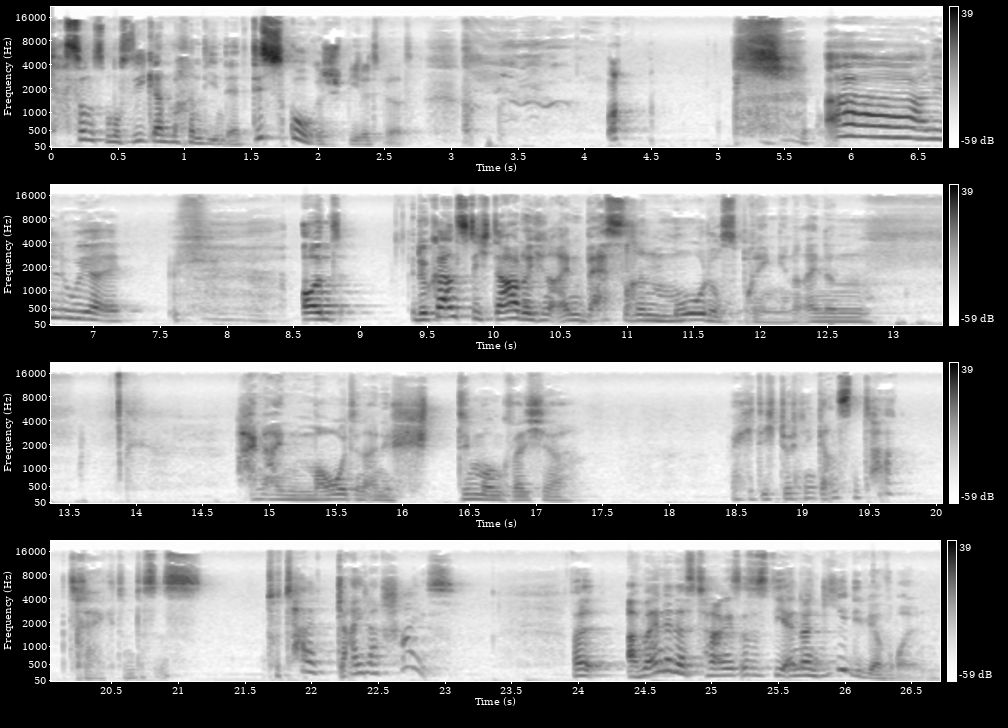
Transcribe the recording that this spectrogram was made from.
Lass uns Musik anmachen, die in der Disco gespielt wird. ah, Halleluja, ey. Und du kannst dich dadurch in einen besseren Modus bringen, in einen, in einen Mode, in eine Stimmung, welche welche dich durch den ganzen Tag trägt. Und das ist total geiler Scheiß. Weil am Ende des Tages ist es die Energie, die wir wollen.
